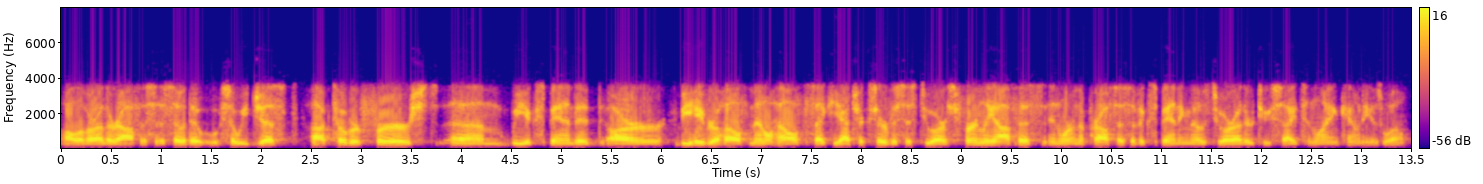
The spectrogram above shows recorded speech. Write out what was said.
all of our other offices. So that so we just October 1st um, we expanded our behavioral health, mental health, psychiatric services to our Fernley office, and we're in the process of expanding those to our other two sites in Lyon County as well.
